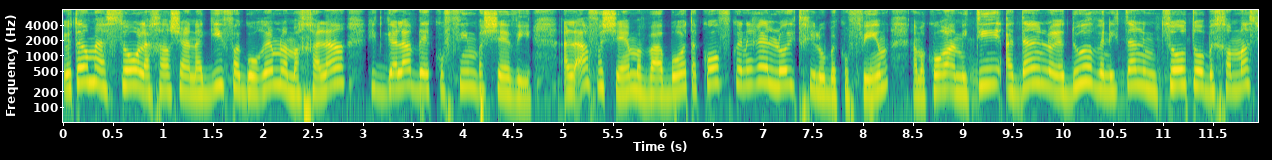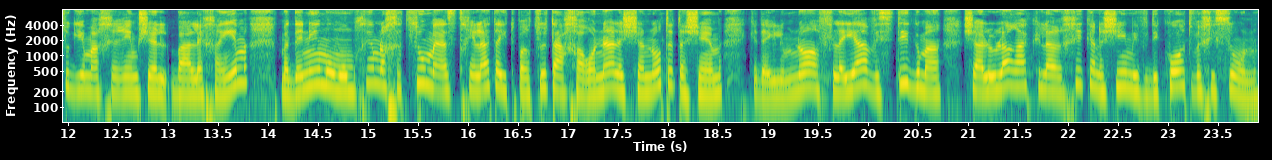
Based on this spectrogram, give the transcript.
יותר מעשור לאחר שהנגיף הגורם למחלה התגלה בקופים בשבי. על אף השם, אבעבועות הקוף כנראה לא התחילו בקופים, המקור האמיתי עדיין לא ידוע וניתן למצוא אותו בכמה סוגים אחרים של בעלי חיים. מדענים ומומחים לחצו מאז תחילת ההתפרצות האחרונה לשנות את השם כדי למנוע אפליה וסטיגמה שעלולה רק להרחיק אנשים מבדיקות וחיסון.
